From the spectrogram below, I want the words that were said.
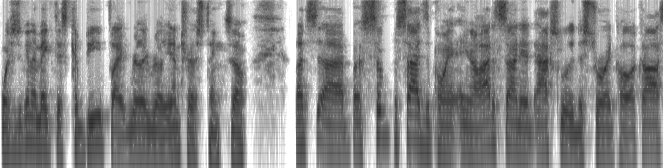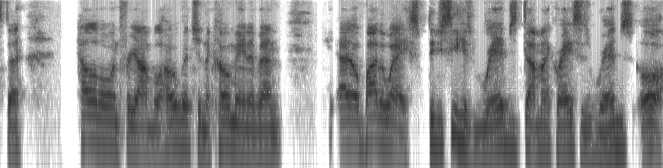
which is going to make this Khabib fight really, really interesting. So let's. Uh, but so besides the point, you know, Adesanya absolutely destroyed Paulo Costa. Hell of a win for Jan Blachowicz in the co-main event. Oh, by the way, did you see his ribs? Dominic Reyes' ribs. Oh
